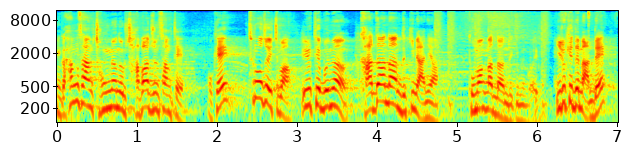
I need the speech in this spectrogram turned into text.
그러니까 항상 정면으로 잡아준 상태. 오케이? 틀어져 있지 마. 이렇게 보면 가다는 느낌이 아니야. 도망간다는 느낌인 이거. 이렇게 되면 안 돼.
